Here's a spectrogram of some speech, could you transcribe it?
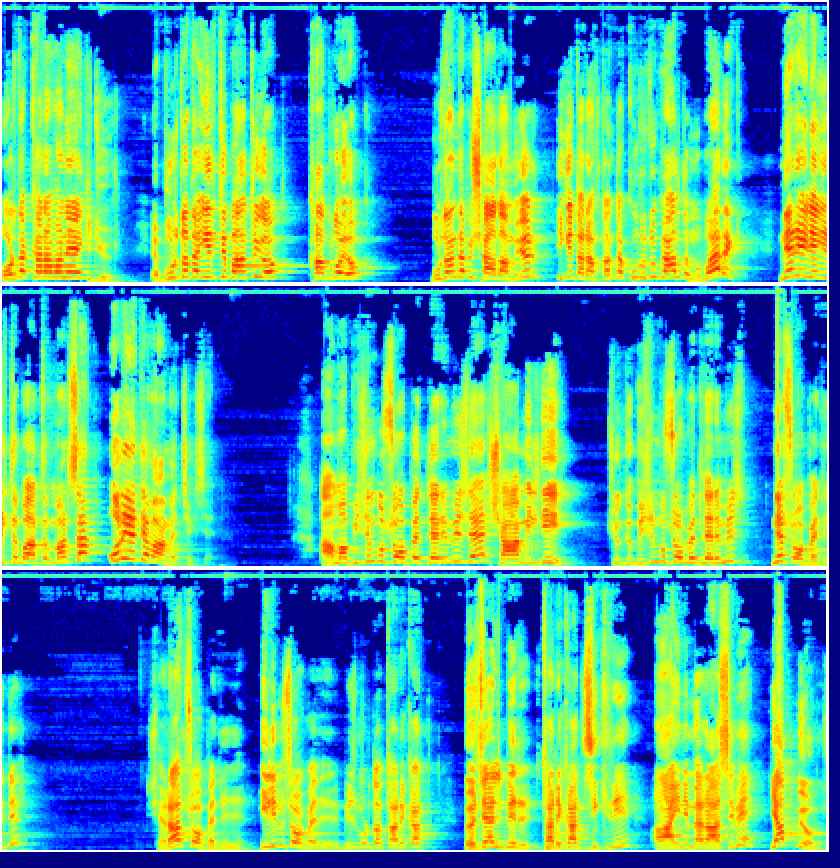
orada karavanaya gidiyor. E burada da irtibatı yok, kablo yok. Buradan da bir şey alamıyor, iki taraftan da kurudu kaldı mübarek. Nereyle irtibatın varsa oraya devam edeceksin. Ama bizim bu sohbetlerimiz de şamil değil. Çünkü bizim bu sohbetlerimiz ne sohbetidir? Şeriat sohbetidir, ilim sohbetidir. Biz burada tarikat, özel bir tarikat zikri, ayini merasimi yapmıyoruz.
